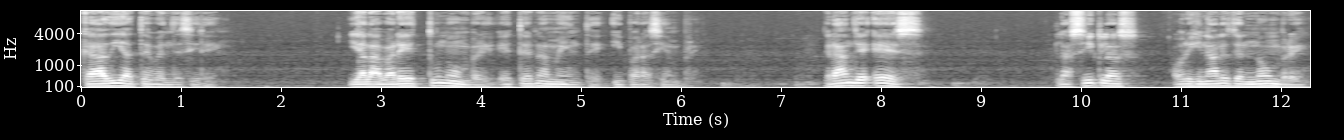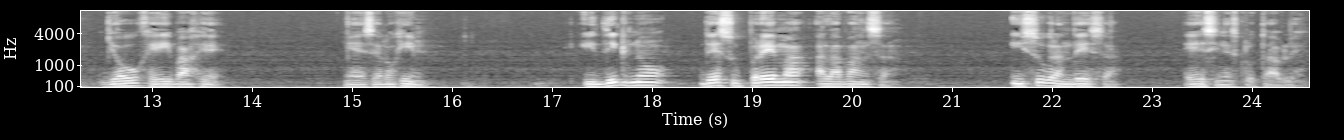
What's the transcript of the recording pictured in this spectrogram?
Cada día te bendeciré y alabaré tu nombre eternamente y para siempre. Grande es las siglas originales del nombre Yo Hei Baje, es Elohim, y digno de suprema alabanza, y su grandeza es inescrutable.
